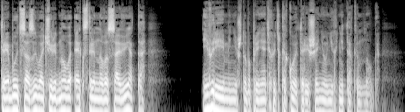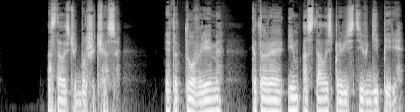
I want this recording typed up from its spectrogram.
требует созыва очередного экстренного совета. И времени, чтобы принять хоть какое-то решение, у них не так и много. — Осталось чуть больше часа. Это то время, которое им осталось провести в Гипере.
